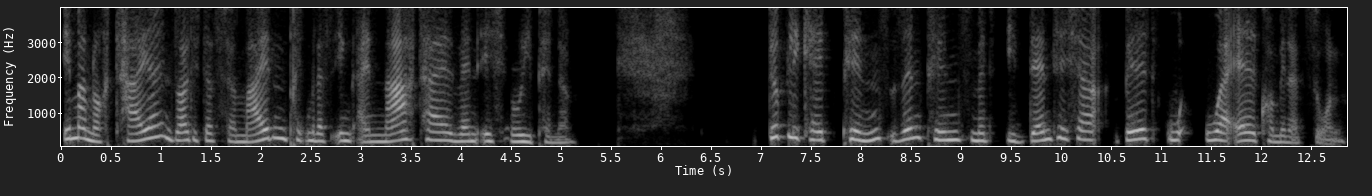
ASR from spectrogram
immer noch teilen? Sollte ich das vermeiden? Bringt mir das irgendeinen Nachteil, wenn ich repinne? Duplicate Pins sind Pins mit identischer Bild-URL-Kombination,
